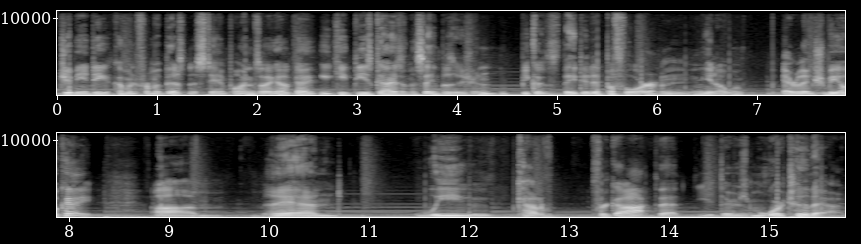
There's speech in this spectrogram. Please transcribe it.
Jimmy and Dee are coming from a business standpoint. It's like, okay, you keep these guys in the same position because they did it before, and you know everything should be okay. Um, and we kind of forgot that there's more to that.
